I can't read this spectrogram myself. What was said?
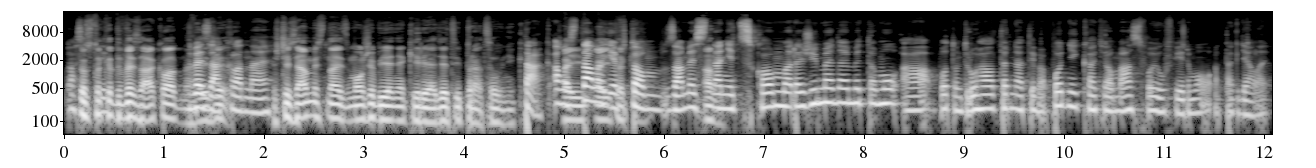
Asi to sú také dve základné. Dve základné. Ešte zamestnanec môže byť aj nejaký riadiaci pracovník. Tak, ale aj, stále aj je taký... v tom zamestnaneckom ano. režime, dajme tomu, a potom druhá alternatíva, podnikateľ má svoju firmu a tak ďalej.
